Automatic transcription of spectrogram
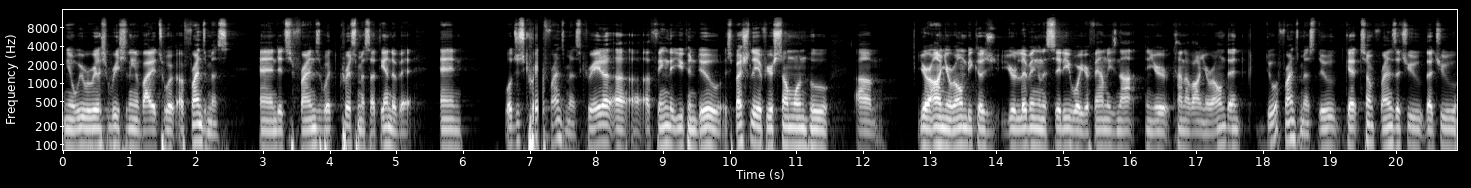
you know we were re- recently invited to a, a friendsmas, and it's friends with Christmas at the end of it, and well, just create a friendsmas, create a, a, a thing that you can do, especially if you're someone who um, you're on your own because you're living in a city where your family's not, and you're kind of on your own. Then do a friendsmas. Do get some friends that you that you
